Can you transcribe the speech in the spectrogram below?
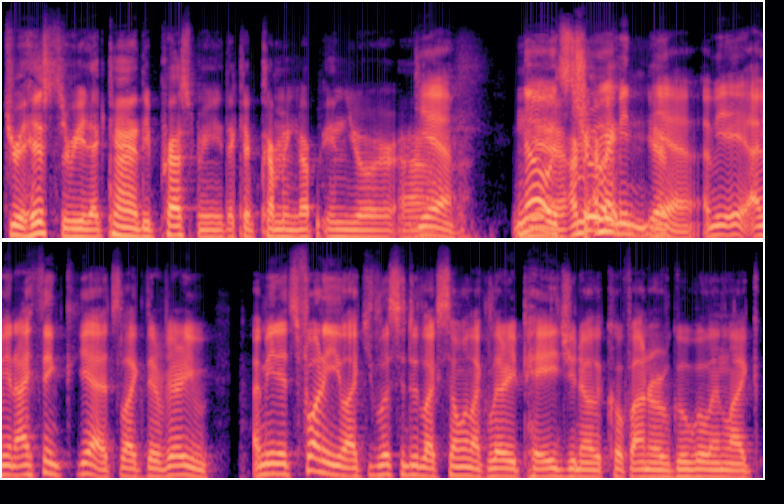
through history that kind of depressed me that kept coming up in your. Uh, yeah. No, yeah. it's I true. I mean, I mean yeah. yeah. I mean, I mean, I think, yeah, it's like they're very I mean, it's funny, like you listen to like someone like Larry Page, you know, the co-founder of Google, and like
